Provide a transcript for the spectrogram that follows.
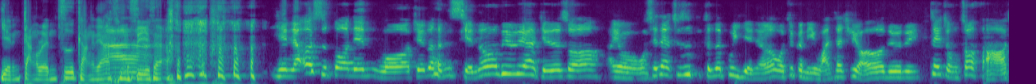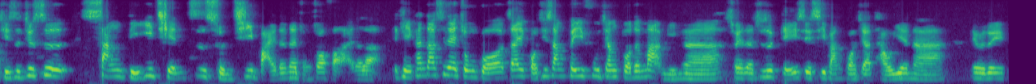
演港人治港这样东西的。啊、演了二十多年，我觉得很险哦，对不对啊？觉得说，哎呦，我现在就是真的不演了，我就跟你玩下去哦，对不对？这种做法啊，其实就是伤敌一千自损七百的那种做法来的啦。你可以看到，现在中国在国际上背负这样多的骂名啊，所以呢，就是给一些西方国家讨厌啊，对不对？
